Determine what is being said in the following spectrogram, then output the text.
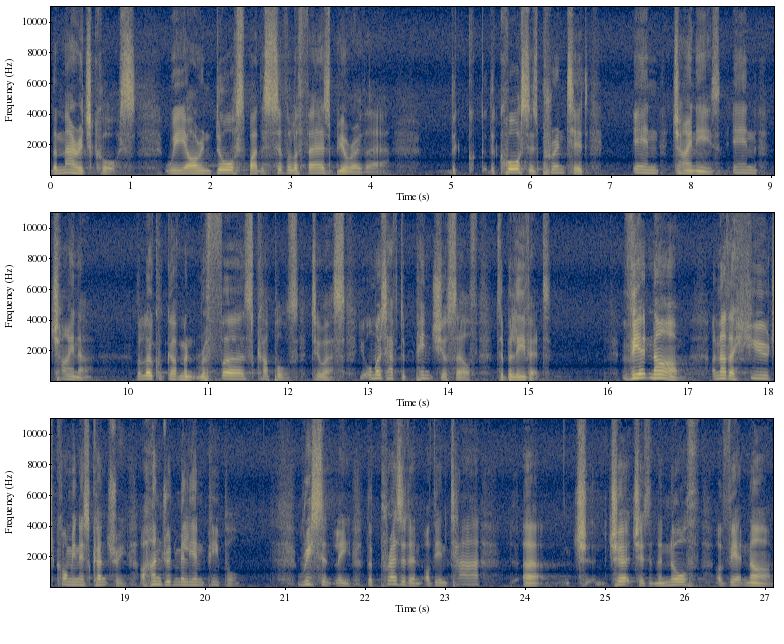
the marriage course, we are endorsed by the Civil Affairs Bureau there. The, the course is printed in Chinese, in China. The local government refers couples to us. You almost have to pinch yourself to believe it. Vietnam, another huge communist country, 100 million people. Recently, the president of the entire uh, ch- churches in the north of Vietnam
